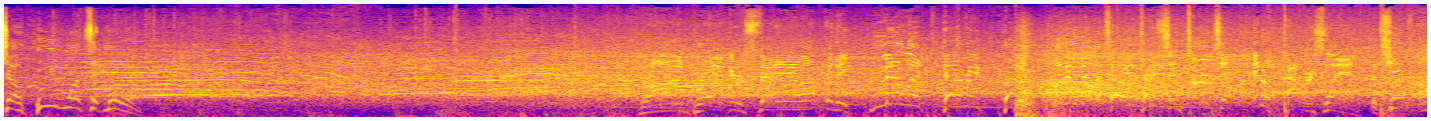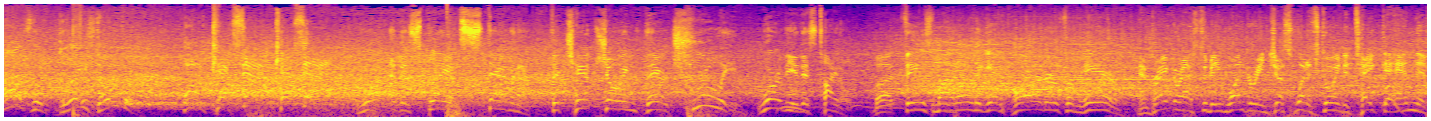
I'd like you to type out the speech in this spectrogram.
To who wants it more. Bron Breakker setting him up for the military press. Look at the military pressing. Turns it into a power slam. The eyes look glazed over. Oh, display of stamina. The champ showing they're truly worthy of this title. But things might only get harder from here. And Breakker has to be wondering just what it's going to take to end this.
